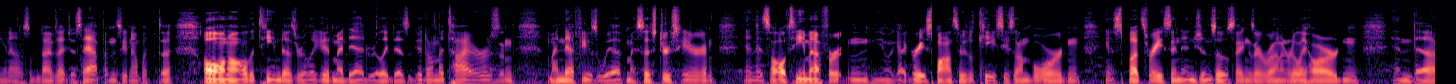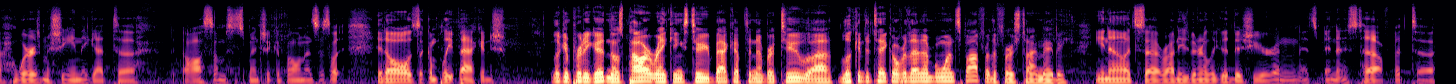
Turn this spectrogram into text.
you know sometimes that just happens, you know. But uh, all in all, the team does really good. My dad really does good on the tires, and my nephew's with, my sister's here, and, and it's all team effort. And you know we got great sponsors with Casey's on board, and you know Sputz Racing engines, those things are running really hard, and and uh, Wehrs machine, they got uh, awesome suspension components. It's like it all is a complete package. Looking pretty good in those power rankings too. You're back up to number two, uh, looking to take over that number one spot for the first time, maybe. You know, it's uh, Rodney's been really good this year, and it's and it's tough, but uh,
